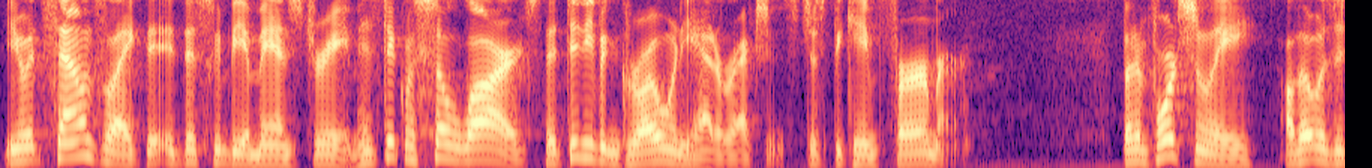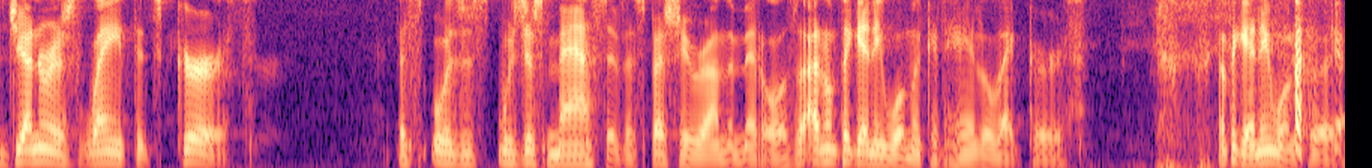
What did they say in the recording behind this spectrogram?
you know, it sounds like th- this could be a man's dream. His dick was so large that it didn't even grow when he had erections; it just became firmer. But unfortunately, although it was a generous length, its girth was was just massive, especially around the middle. I don't think any woman could handle that girth. I don't think anyone could.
